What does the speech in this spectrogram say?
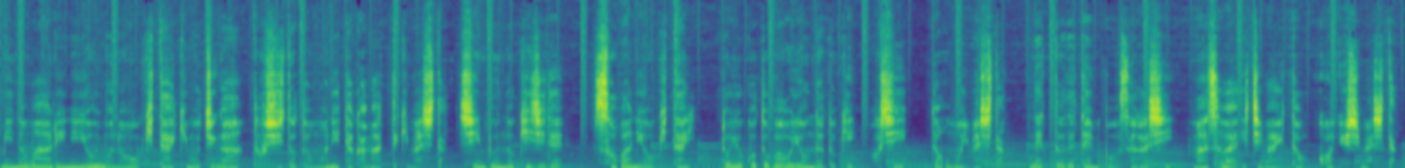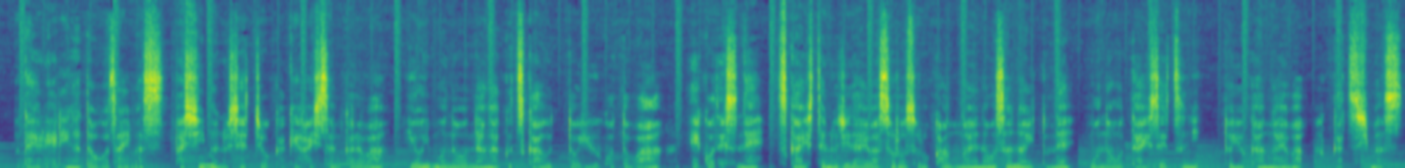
身の回りに良いものを置きたい気持ちが、年とともに高まってきました。新聞の記事で、そばに置きたいという言葉を読んだ時、欲しいと思いました。ネットで店舗を探し、まずは1枚と購入しました。お便りありがとうございます。パシーマの社長架橋さんからは、良いものを長く使うということはエコですね。使い捨ての時代はそろそろ考え直さないとね、物を大切にという考えは復活します。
